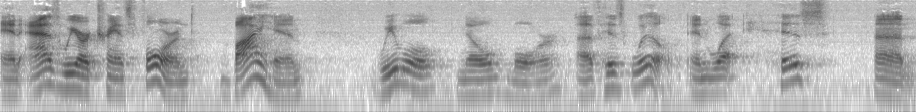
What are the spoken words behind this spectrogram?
And as we are transformed by him, we will know more of his will and what his um,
